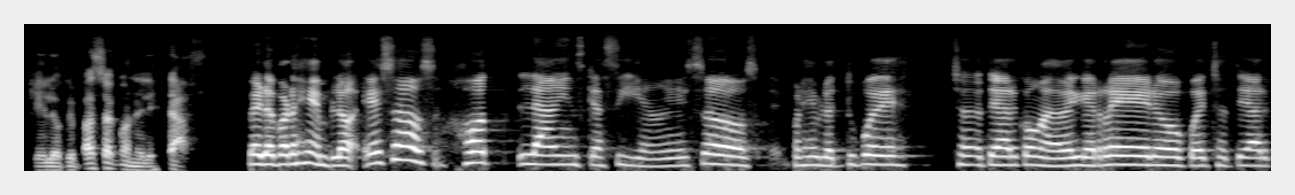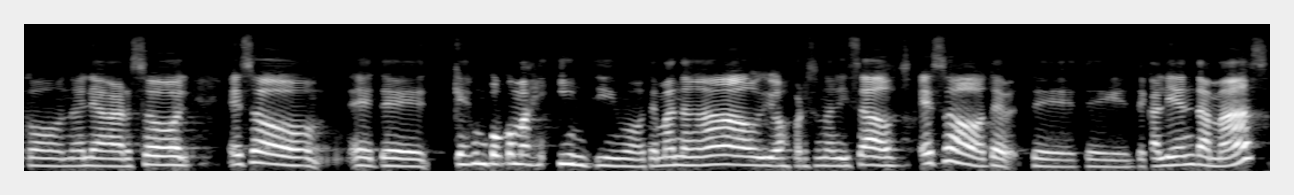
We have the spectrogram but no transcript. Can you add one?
que lo que pasa con el staff. Pero, por ejemplo, esos hotlines que hacían, esos, por ejemplo, tú puedes chatear con Adabel Guerrero, puedes chatear con Elia Garzol, eso eh, que es un poco más íntimo, te mandan audios personalizados, ¿eso te, te calienta más?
